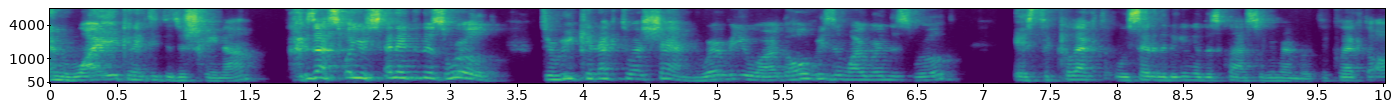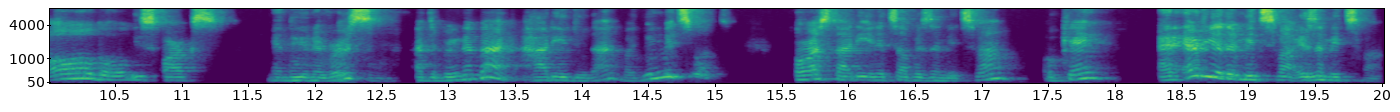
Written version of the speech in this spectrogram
And why are you connected to the Shekhinah? Because that's why you're sent into this world, to reconnect to Hashem, wherever you are. The whole reason why we're in this world is to collect, we said at the beginning of this class, you remember, to collect all the holy sparks in the universe and to bring them back. How do you do that? By doing mitzvot. Torah study in itself is a mitzvah, okay? And every other mitzvah is a mitzvah.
